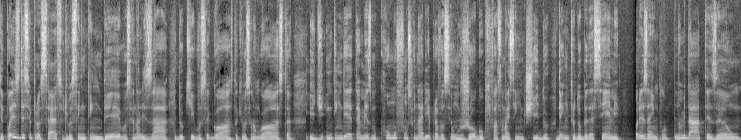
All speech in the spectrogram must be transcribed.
Depois desse processo de você entender, você analisar do que você gosta, do que você não gosta, e de entender até mesmo como funcionaria para você um jogo que faça mais sentido dentro do BDSM, por exemplo, não me dá tesão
